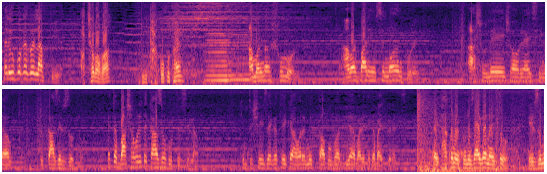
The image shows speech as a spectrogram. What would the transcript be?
তাহলে উপকার করে লাভ কি? আচ্ছা বাবা তুমি থাকো কোথায়? আমার নাম সুমন। আমার বাড়ি হচ্ছে নয়নপুরে। আসলে এই শহরে আইছিলাম একটু কাজের জন্য। একটা বাসা বাড়িতে কাজও করতেছিলাম। কিন্তু সেই জায়গা থেকে আমার মিথ্যা অপবাদ দিয়ে বাড়ি থেকে বাইর করে দিচ্ছে তাই থাকানোর কোনো জায়গা নাই তো। এর জন্য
